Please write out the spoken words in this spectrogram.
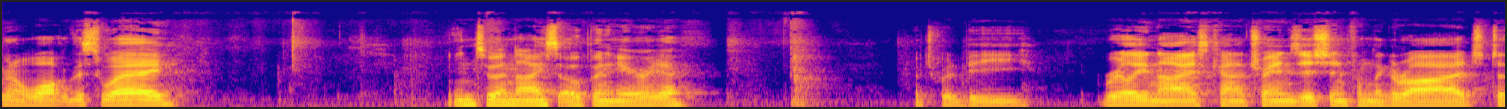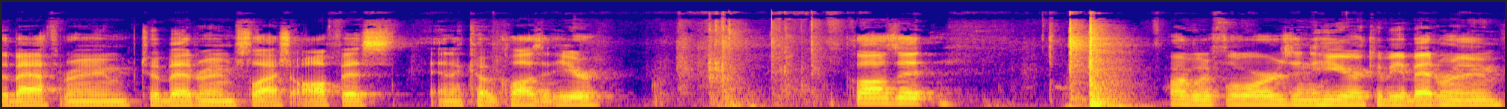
gonna walk this way into a nice open area, which would be really nice kind of transition from the garage to the bathroom to a bedroom slash office and a coat closet here. Closet, hardwood floors in here. Could be a bedroom.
